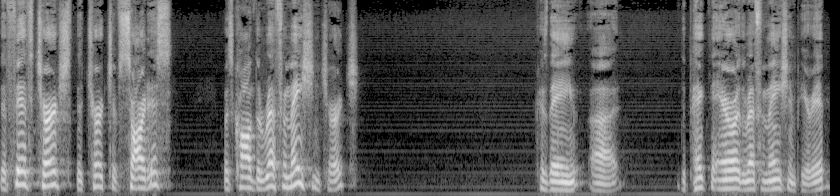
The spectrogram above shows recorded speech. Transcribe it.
The fifth church, the church of Sardis, was called the Reformation Church because they uh, depict the era of the Reformation period.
